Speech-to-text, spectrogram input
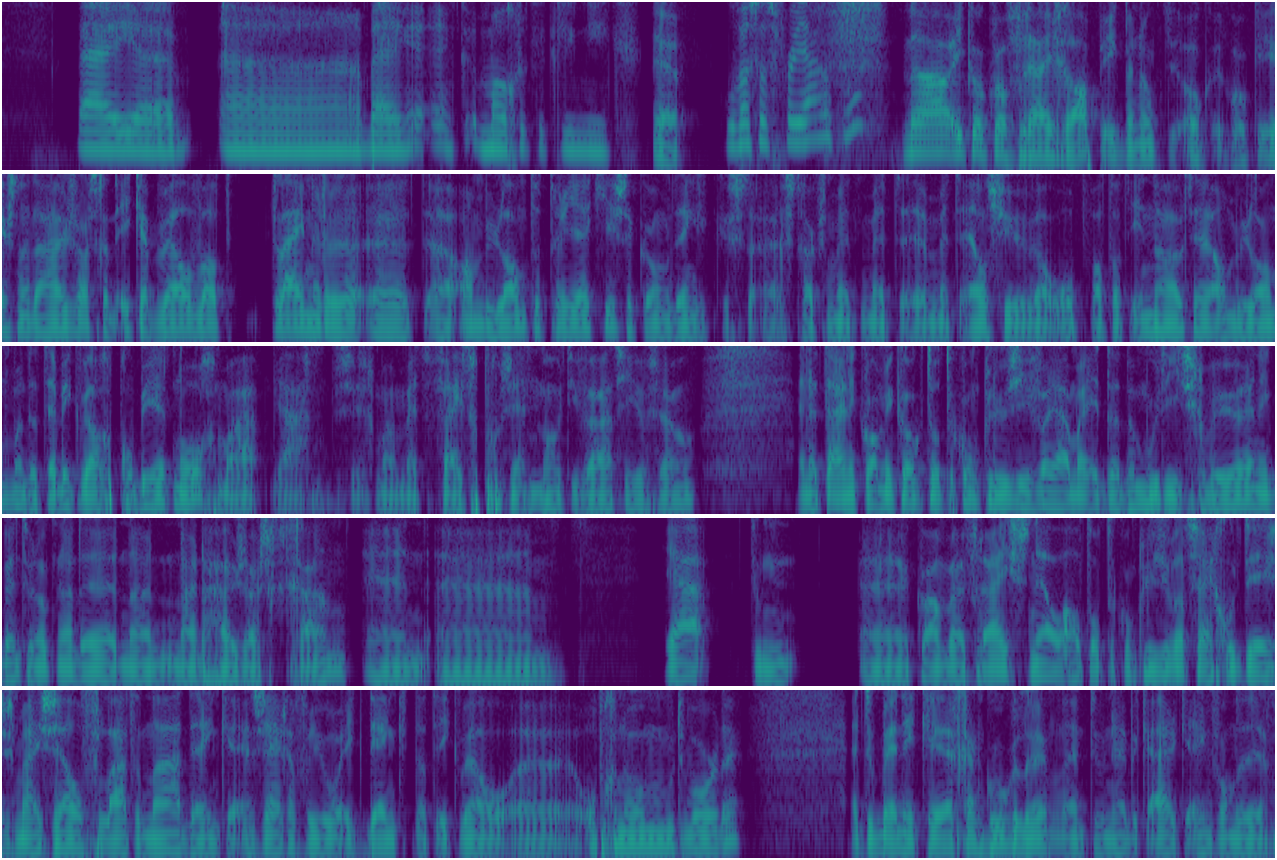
Bij, eh, eh, bij een mogelijke kliniek. ja. Hoe was dat voor jou toen? Nou, ik ook wel vrij rap. Ik ben ook, ook, ook eerst naar de huisarts gaan. Ik heb wel wat kleinere ambulante trajectjes. Daar komen we denk ik st- straks met, met, met Elsje wel op wat dat inhoudt, hè, ambulant. Maar dat heb ik wel geprobeerd nog. Maar ja, zeg maar met 50% motivatie of zo. En uiteindelijk kwam ik ook tot de conclusie van ja, maar er, er moet iets gebeuren. En ik ben toen ook naar de, naar, naar de huisarts gegaan. En ehm, ja, toen eh, kwamen wij vrij snel al tot de conclusie. Wat zij goed deed, is mij zelf laten nadenken en zeggen van joh, ik denk dat ik wel eh, opgenomen moet worden. En toen ben ik eh, gaan googlen en toen heb ik eigenlijk een van de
